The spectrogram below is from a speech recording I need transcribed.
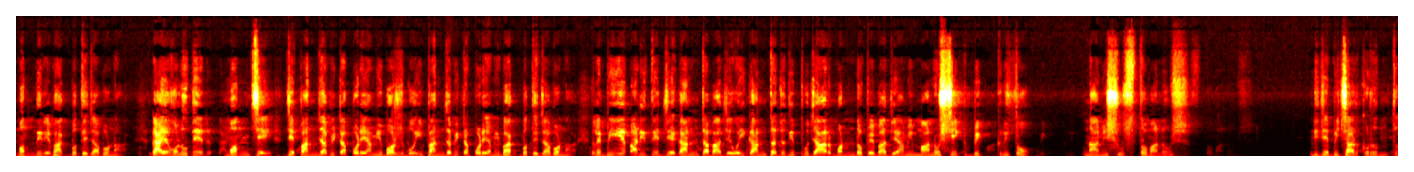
মন্দিরে ভাগবতে যাব না। গায়ে হলুদের মঞ্চে যে পাঞ্জাবিটা পরে আমি বসবো, এই পাঞ্জাবিটা পরে আমি ভাগবতে যাব না। তাহলে বিয়ে বাড়িতে যে গানটা বাজে, ওই গানটা যদি পূজার মণ্ডপে বাজে, আমি মানসিক বিকৃত না, আমি সুস্থ মানুষ। নিজে বিচার করুন তো।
